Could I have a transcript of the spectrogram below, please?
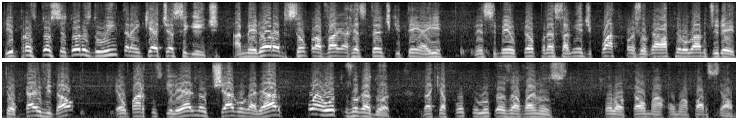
E para os torcedores do Inter, a enquete é a seguinte: a melhor opção para a vaga restante que tem aí nesse meio-campo, nessa linha de quatro para jogar lá pelo lado direito, é o Caio Vidal, é o Marcos Guilherme, é o Thiago Galhardo ou é outro jogador? Daqui a pouco o Lucas já vai nos colocar uma, uma parcial.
